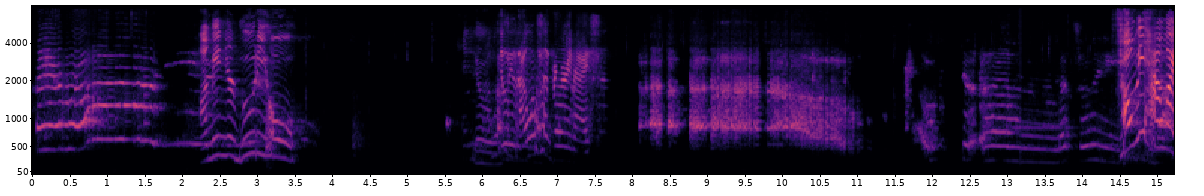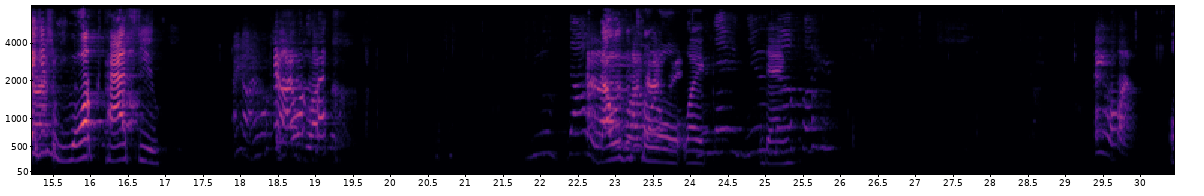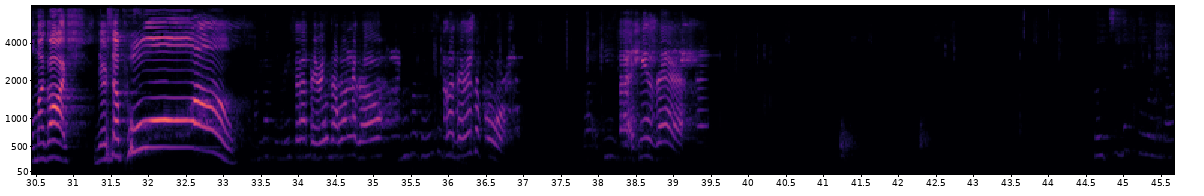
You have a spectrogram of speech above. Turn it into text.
Where are you? I'm in your booty hole. Yo. Really, that wasn't very nice. Um, that's really. Tell me how I just walked past you. Yeah, I was like, You stop. That was a total, like, dang. stop Anyone? Oh my gosh. There's a pool. God, there is. I want to go. God, there is a pool. Uh, he's there. Go to the pool now.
